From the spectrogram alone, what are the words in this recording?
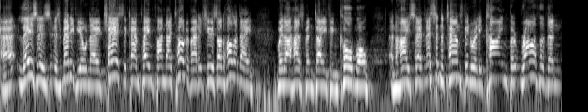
Uh, Liz, as, as many of you all know, chairs the campaign fund. I told her about it. She was on holiday with her husband Dave in Cornwall, and I said, "Listen, the town's been really kind, but rather than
